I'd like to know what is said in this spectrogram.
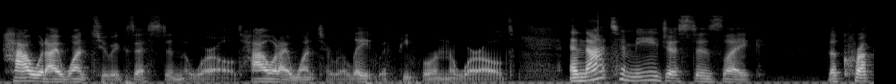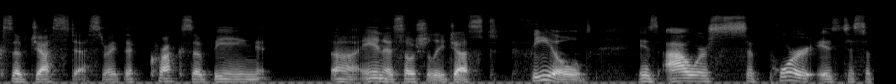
how would I want to exist in the world? How would I want to relate with people in the world? And that to me just is like the crux of justice, right? The crux of being uh, in a socially just field is our support is to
